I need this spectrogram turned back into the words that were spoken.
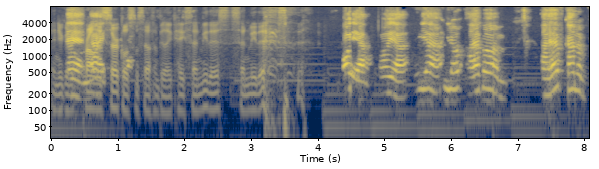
And you're gonna Man, probably nice. circle some stuff and be like, "Hey, send me this. Send me this." Oh yeah, oh yeah, yeah. You know, I have um, I have kind of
